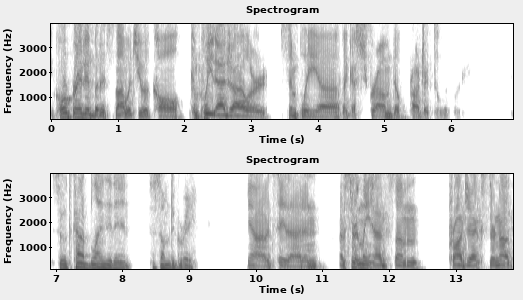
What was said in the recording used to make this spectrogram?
incorporated, but it's not what you would call complete agile or simply uh, like a scrum project delivery. So it's kind of blended in to some degree. Yeah, I would say that. And I've certainly had some projects, they're not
